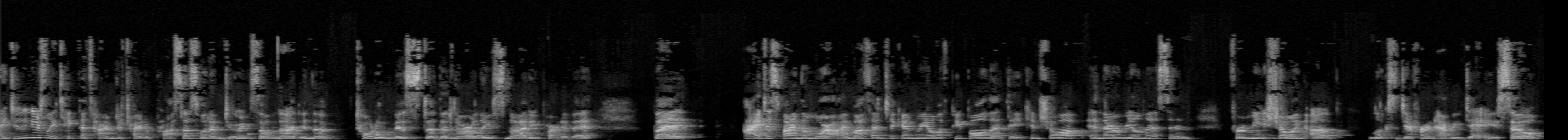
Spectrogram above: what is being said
I do usually take the time to try to process what I'm doing, so I'm not in the total mist of the gnarly, snotty part of it. But I just find the more I'm authentic and real with people, that they can show up in their realness. And for me, showing up looks different every day. So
